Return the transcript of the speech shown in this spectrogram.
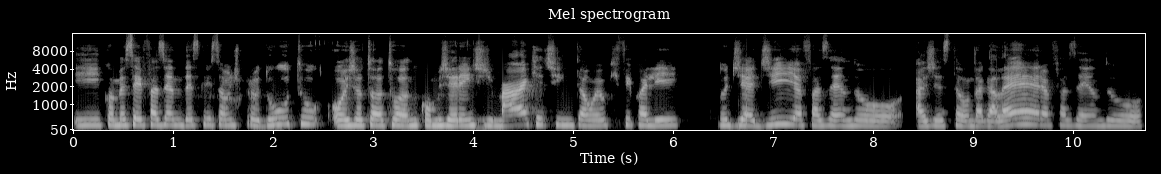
e comecei fazendo descrição de produto. Hoje eu estou atuando como gerente de marketing, então eu que fico ali no dia a dia fazendo a gestão da galera, fazendo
